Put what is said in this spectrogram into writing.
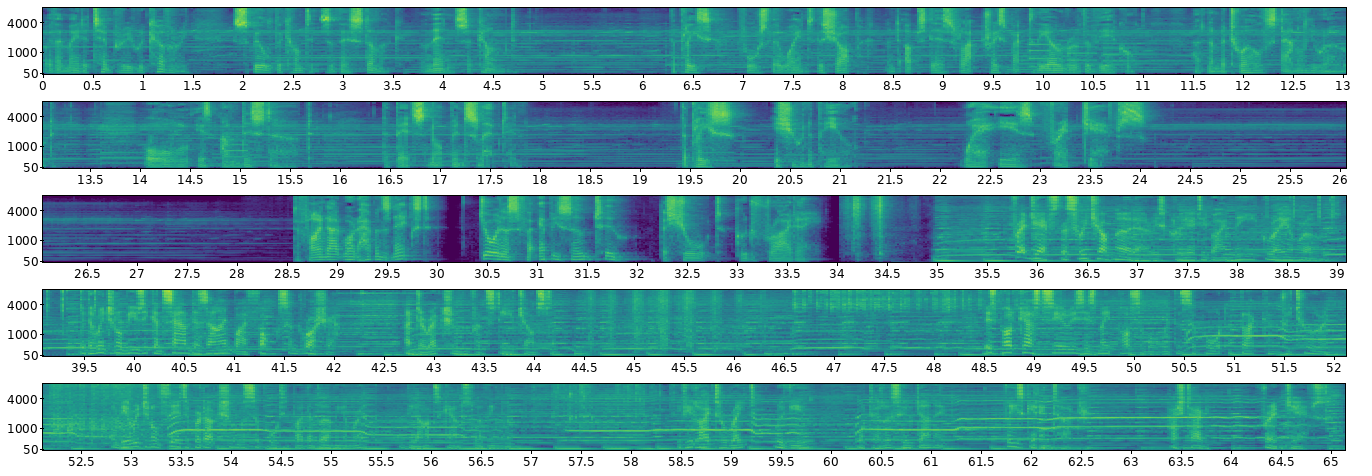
where they made a temporary recovery, spilled the contents of their stomach, and then succumbed. The police forced their way into the shop and upstairs flat traced back to the owner of the vehicle at number 12 Stanley Road. All is undisturbed. The bed's not been slept in. The police issue an appeal. Where is Fred Jeffs? To find out what happens next, join us for episode 2 The Short Good Friday. Fred Jeff's The Sweet Shop Murder is created by me, Graeme Rose, with original music and sound design by Fox and Rocha, and direction from Steve Johnstone. This podcast series is made possible with the support of Black Country Touring, and the original theatre production was supported by the Birmingham Rep and the Arts Council of England. If you'd like to rate, review, or tell us who done it, please get in touch. Hashtag Fred Jeffs.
